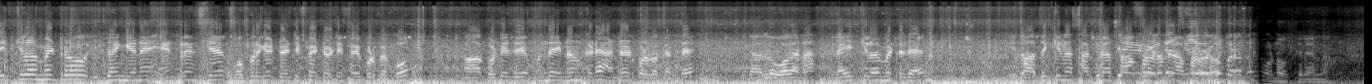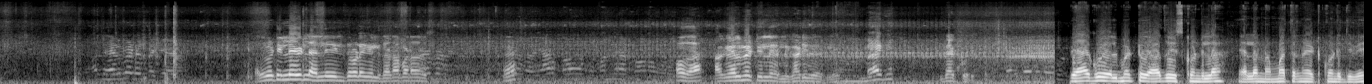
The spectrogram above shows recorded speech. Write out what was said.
ಐದು ಕಿಲೋಮೀಟ್ರು ಇದ್ದಂಗೆ ಎಂಟ್ರೆನ್ಸ್ಗೆ ಒಬ್ಬರಿಗೆ ಟ್ವೆಂಟಿ ಫೈವ್ ಟ್ವೆಂಟಿ ಫೈವ್ ಕೊಡಬೇಕು. ಕೊಟ್ಟಿದ್ವಿ ಮುಂದೆ ಇನ್ನೊಂದು ಕಡೆ ಹಂಡ್ರೆಡ್ ಕೊಡಬೇಕಂತೆ. ಈಗ ಅಲ್ಲೂ ಹೋಗೋಣ. ಈಗ ಐದು ಕಿಲೋಮೀಟ್ರ್ ಇದೆ. ಇದು ಅದಕ್ಕಿಂತ ಸಖತ್ ಆಫ್ ರೋಡ್ ಅಂದರೆ ಆಫ್ ರೋಡು ಹೆಲ್ಮೆಟ್ ಇಲ್ಲೇ ಇರಲಿ. ಅಲ್ಲಿ ಇದ್ರೊಳಗೆ ಇಲ್ಲಿ ದಡ ಬಡ ಹ? ಹೌದಾ? ಆಗ ಹೆಲ್ಮೆಟ್ ಇಲ್ಲೇ ಇರಲಿ. ಗಾಡಿಲೇ ಇರಲಿ. ಬ್ಯಾಗ್ ಬ್ಯಾಗ್ ಕೊಡಿ. ಬ್ಯಾಗು ಹೆಲ್ಮೆಟ್ಟು ಯಾವುದೂ ಇಸ್ಕೊಂಡಿಲ್ಲ. ಎಲ್ಲ ನಮ್ಮ ಹತ್ರನೇ ಇಟ್ಕೊಂಡಿದ್ದೀವಿ.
